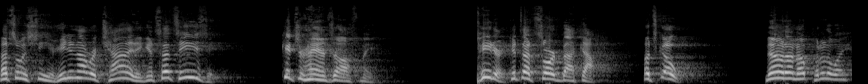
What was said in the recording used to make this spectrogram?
That's what we see here. He did not retaliate against. That's easy. Get your hands off me. Peter, get that sword back out. Let's go. No, no, no, put it away.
